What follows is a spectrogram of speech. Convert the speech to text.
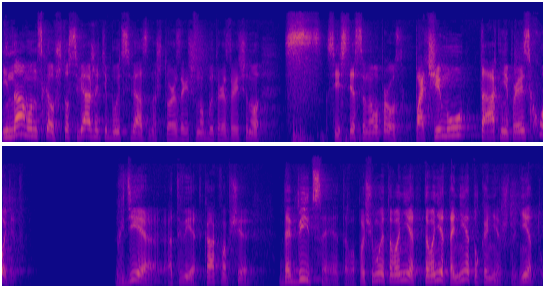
И нам он сказал, что свяжете будет связано, что разрешено будет разрешено естественный вопрос, почему так не происходит? Где ответ? Как вообще добиться этого? Почему этого нет? Этого нет? Да нету, конечно, нету.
